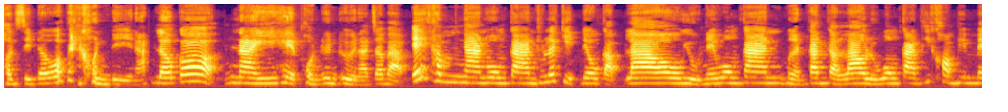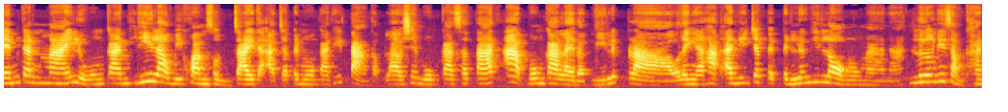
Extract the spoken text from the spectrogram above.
consider ว่าเป็นคนดีนะแล้วก็ในเหตุผลอื่นๆอาจจะแบบเอ๊ะทำงานวงการธุรกิจเดียวกับเราอยู่ในวงการเหมือนกันกับเรา หรือวงการที่ complement กันไหมหรือวงการที่เรามีความสนใจแต่อาจจะเป็นวงการที่ต่างกับเรา เช่นวงการสตาร์ทอัพวงการอะไรแบบนี้หรือเปล่าอะไรเงี้ยค่ะ อันนี้จะเป็นเรื่องที่รองลงมานะ เรื่องที่สำคัญ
